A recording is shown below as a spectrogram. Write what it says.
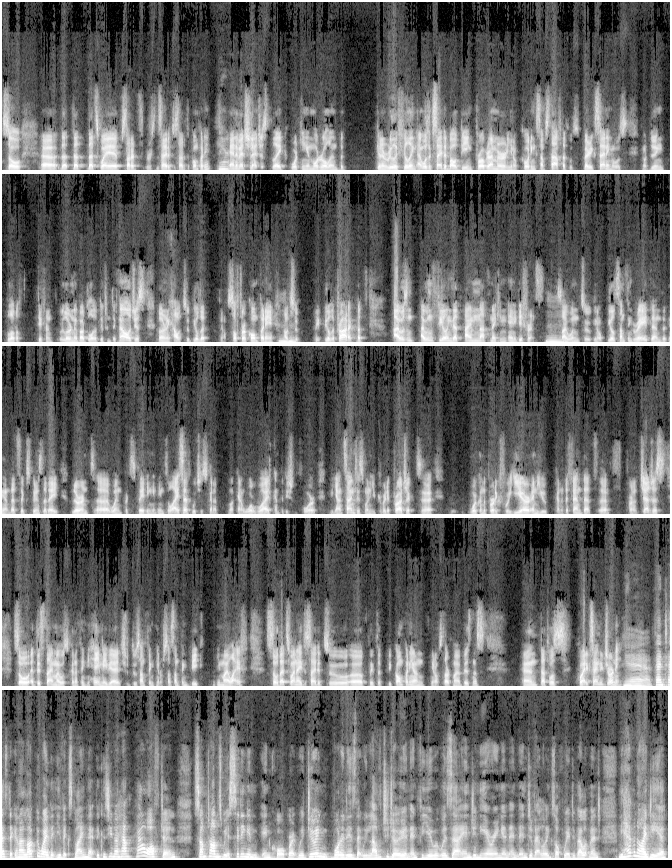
So uh, that that that's why I started decided to start the company. Yeah. And eventually, I just like working in Motorola and but kind of really feeling I was excited about being programmer, you know, coding some stuff that was very exciting. I was you know doing a lot of different learning about a lot of different technologies, learning how to build a you know software company, mm-hmm. how to build a product, but I wasn't I wasn't feeling that I'm not making any difference. Mm. So I wanted to you know build something great, and you know that's the experience that I learned uh, when participating in Intel ISEF, which is kind of kind of worldwide competition for young scientists. When you create a project, uh, work on the project for a year, and you kind of defend that uh, front of judges. So at this time, I was kind of thinking, hey, maybe I should do something you know something big in my life. So that's when I decided to uh, leave the big company and you know start my business and that was quite exciting journey. Yeah, fantastic. And I love the way that you've explained that because you know how how often sometimes we are sitting in in corporate, we're doing what it is that we love to do, and, and for you it was uh, engineering and, and and developing software development, and you have an idea.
